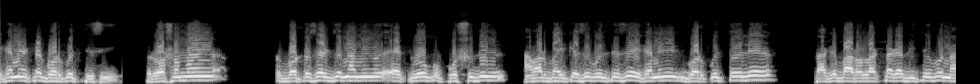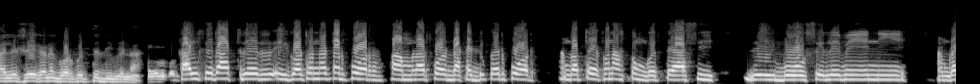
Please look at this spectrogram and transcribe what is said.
এখানে একটা ঘর করতেছি। রসময় ভট্টাচার্য নামে এক লোক পরশুদিন আমার ভাইয়ের কাছে বলতেছে এখানে ঘর করতে হলে তাকে বারো লাখ টাকা দিতে হবে নাহলে সে এখানে ঘর করতে দিবে না। কালকে রাত্রের এই ঘটনাটার পর হামলার পর ডাকাত ঢুকার পর আমরা তো এখন আতঙ্কতে আছি যে বউ ছেলে মেয়ে নিয়ে আমরা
